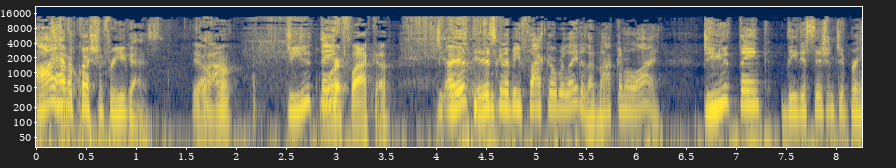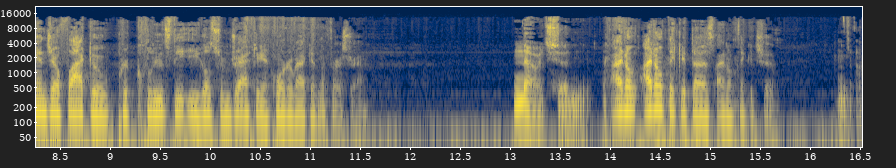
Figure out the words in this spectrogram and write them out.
I have a question for you guys. Wow, Do you think more Flacco. it is going to be Flacco related? I'm not going to lie. Do you think the decision to bring in Joe Flacco precludes the Eagles from drafting a quarterback in the first round? No, it shouldn't. I don't. I don't think it does. I don't think it should. No.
